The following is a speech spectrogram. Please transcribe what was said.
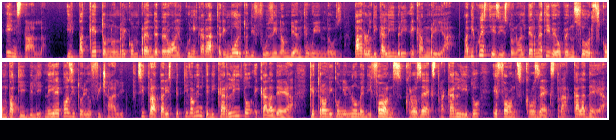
e installa. Il pacchetto non ricomprende però alcuni caratteri molto diffusi in ambiente Windows, parlo di Calibri e Cambria, ma di questi esistono alternative open source compatibili nei repository ufficiali. Si tratta rispettivamente di Carlito e Caladea, che trovi con il nome di Fonts Cross Extra Carlito e Fonts Cross Extra Caladea.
